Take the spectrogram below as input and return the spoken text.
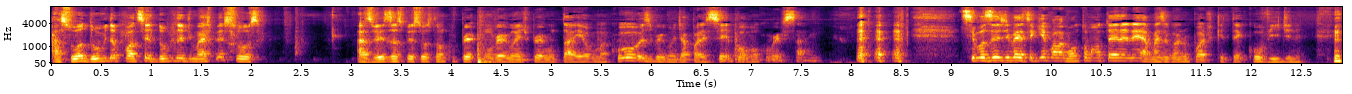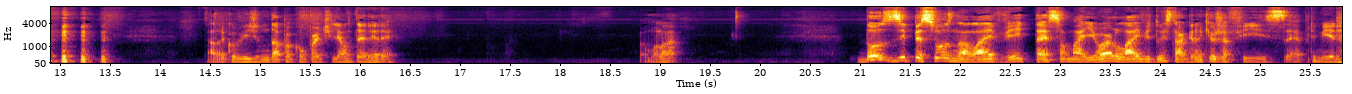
a sua dúvida pode ser dúvida de mais pessoas. Às vezes as pessoas estão com, com, vergonha de perguntar aí alguma coisa, vergonha de aparecer, pô, vamos conversar aí. Se vocês estivessem aqui, falar, vamos tomar um tereré, mas agora não pode, porque tem Covid, né? tá da Covid, não dá para compartilhar um tereré. Vamos lá. 12 pessoas na live. Eita, essa é maior live do Instagram que eu já fiz. É a primeira.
